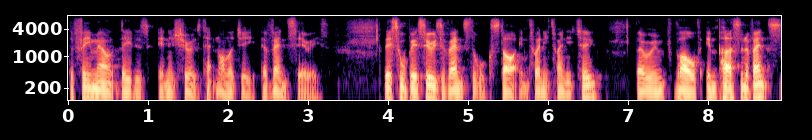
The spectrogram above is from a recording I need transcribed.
the Female Leaders in Insurance Technology event series. This will be a series of events that will start in 2022. They will involve in-person events,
